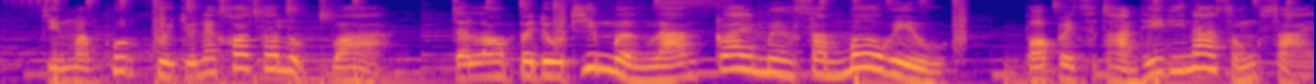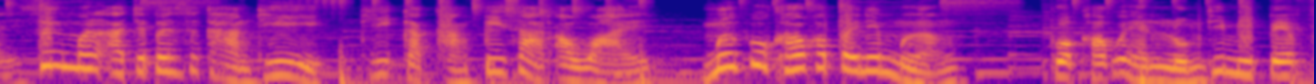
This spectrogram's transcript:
ๆ จึงมาพูดคุยจนได้ข้อสรุปว่า จะลองไปดูที่เมืองล้างใกล้เมืองซัมเมอร์วิลเพราะเป็นสถานที่ที่น่าสงสัย ซึ่งมันอาจจะเป็นสถานที่ที่กักขังปีศาจเอาไว้ เมื่อพวกเขาเข้าไปในเหมือง พวกเขาก็เห็นหลุมที่มีเปลวไฟ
